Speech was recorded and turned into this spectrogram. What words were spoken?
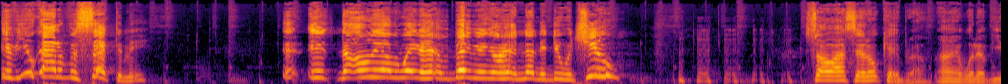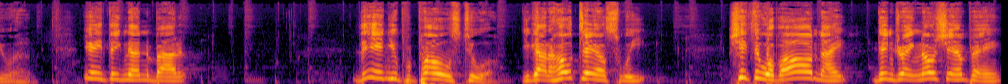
If you got a vasectomy, it, it, the only other way to have a baby ain't gonna have nothing to do with you. so I said, okay, bro. All right, whatever you want. You ain't think nothing about it. Then you proposed to her. You got a hotel suite. She threw up all night, didn't drink no champagne.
